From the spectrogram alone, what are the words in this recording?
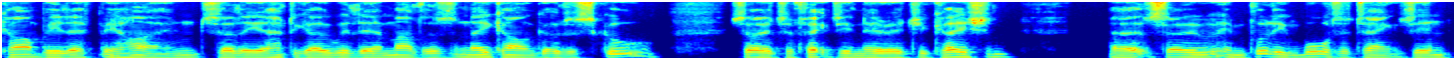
can't be left behind, so they have to go with their mothers, and they can't go to school, so it's affecting their education. Uh, so, in putting water tanks in,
